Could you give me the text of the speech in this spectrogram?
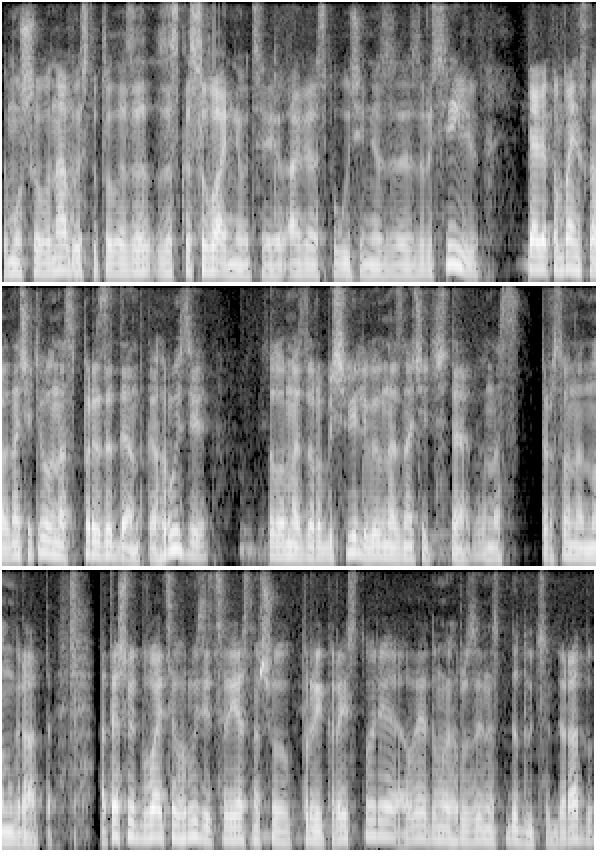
Тому що вона виступила за, за скасування цієї авіасполучення з, з Росією. І авіакомпанія сказала: значить, ви у нас президентка Грузії, Соломе Зоробішвілі, ви у нас, значить, все, ви у нас персона нон-грата. А те, що відбувається в Грузії, це ясно, що прикра історія, але я думаю, грузини дадуть собі раду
